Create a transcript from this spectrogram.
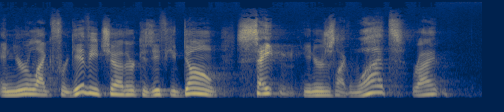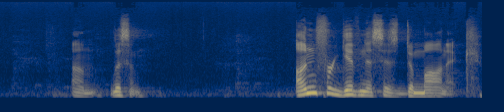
and you're like, forgive each other, because if you don't, Satan. And you're just like, what, right? Um, listen, unforgiveness is demonic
